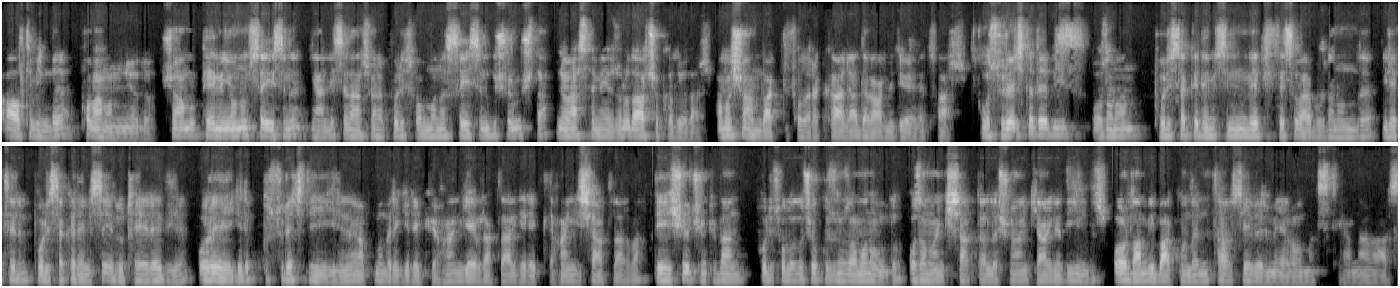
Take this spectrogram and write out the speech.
6000 de POMEM alınıyordu. Şu an bu PMYO'nun sayısını yani liseden sonra polis olmanın sayısını düşürmüşler. Üniversite mezunu daha çok alıyorlar. Ama şu anda aktif olarak hala devam ediyor evet var. O süreçte de biz o zaman Polis Akademisi'nin web sitesi var. Buradan onu da iletelim. Polis Akademisi edu.tr diye. Oraya girip bu süreçle ilgili ne yapmaları gerekiyor? Hangi evraklar gerekli? Hangi şartlar var? Değişiyor çünkü ben polis olalı çok uzun zaman oldu. Oldu. O zamanki şartlarla şu anki aynı değildir. Oradan bir bakmalarını tavsiye ederim eğer olmak isteyenler varsa.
